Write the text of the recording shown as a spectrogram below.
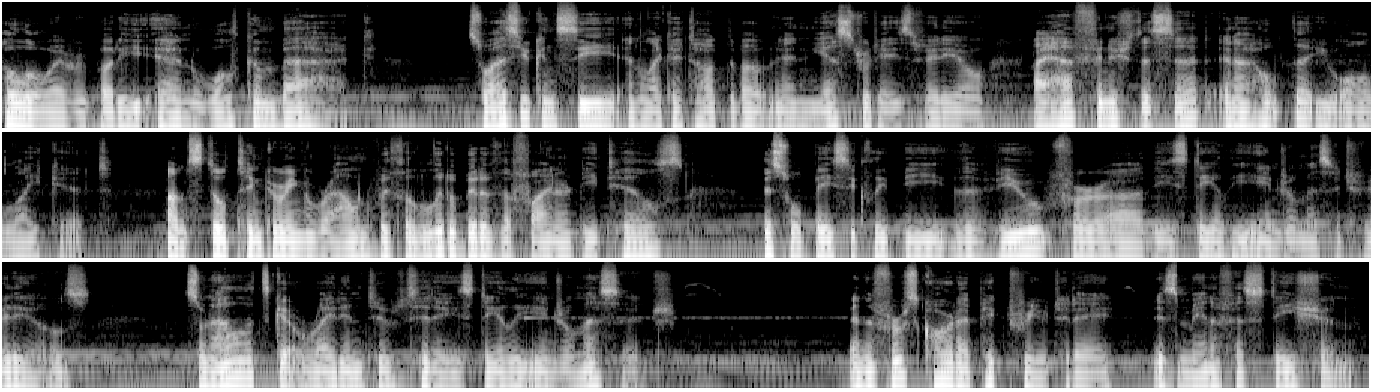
Hello, everybody, and welcome back. So, as you can see, and like I talked about in yesterday's video, I have finished the set and I hope that you all like it. I'm still tinkering around with a little bit of the finer details. This will basically be the view for uh, these daily angel message videos. So, now let's get right into today's daily angel message. And the first card I picked for you today is Manifestation.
